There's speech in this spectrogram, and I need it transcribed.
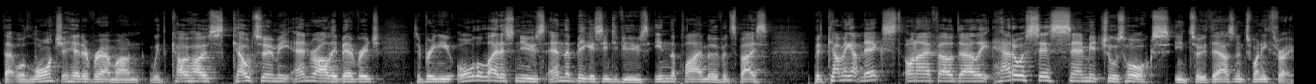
that will launch ahead of round one with co hosts Cal Twomey and Riley Beveridge to bring you all the latest news and the biggest interviews in the player movement space. But coming up next on AFL Daily, how to assess Sam Mitchell's Hawks in 2023.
